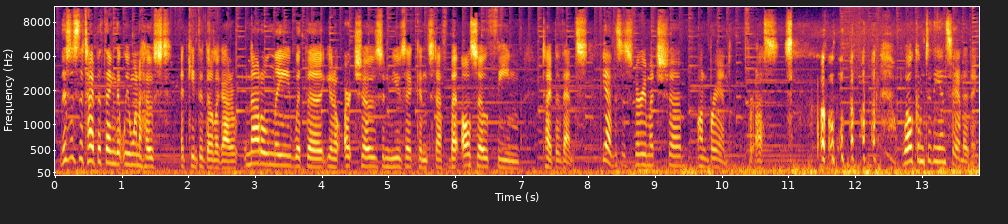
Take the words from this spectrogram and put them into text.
This is the type of thing that we want to host at Quinta del Legado, not only with the you know art shows and music and stuff, but also theme type events. Yeah, this is very much uh, on brand for us. So, welcome to the insanity.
